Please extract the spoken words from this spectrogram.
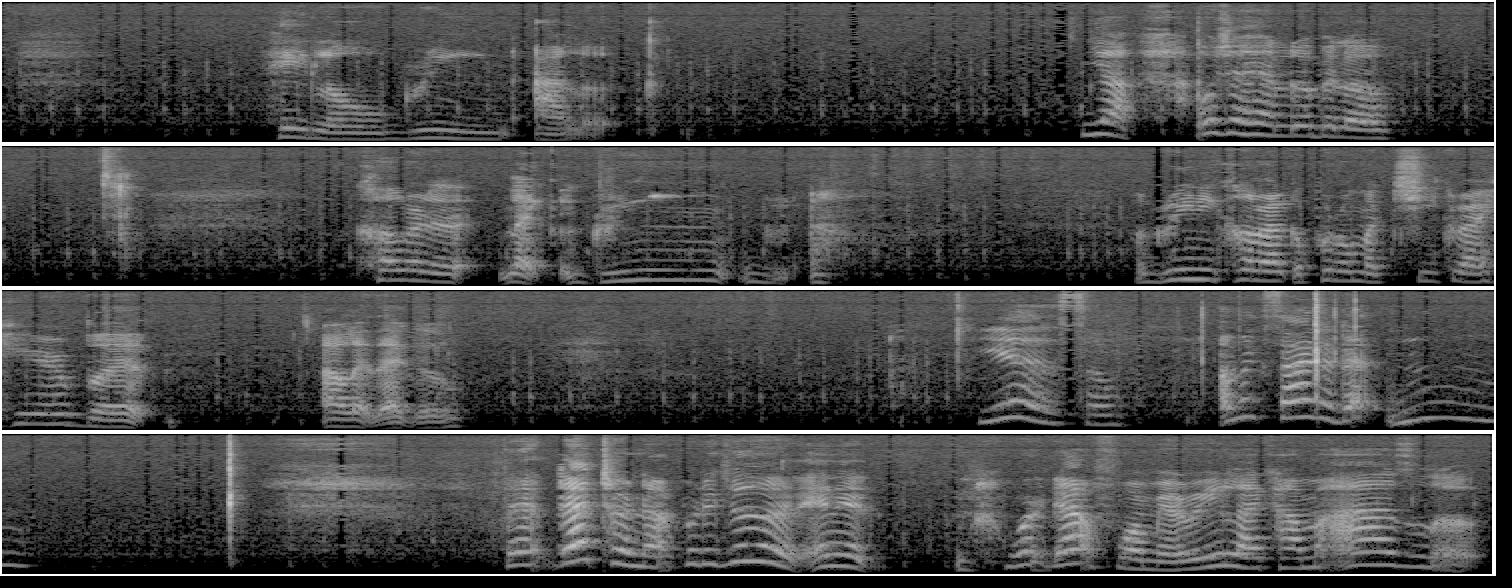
halo green eye look. Yeah, I wish I had a little bit of color like a green, a greeny color I could put on my cheek right here, but that go. Yeah, so I'm excited that mm, that that turned out pretty good, and it worked out for me. I really like how my eyes look.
